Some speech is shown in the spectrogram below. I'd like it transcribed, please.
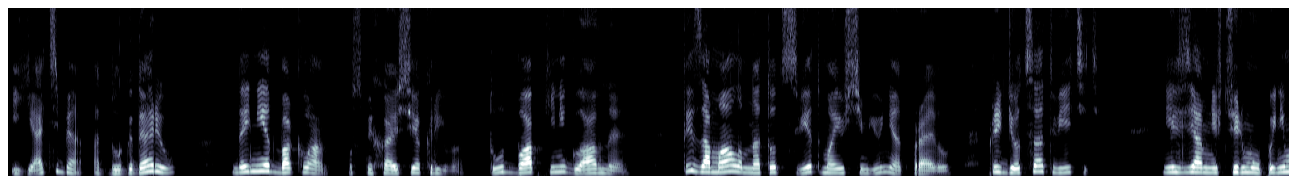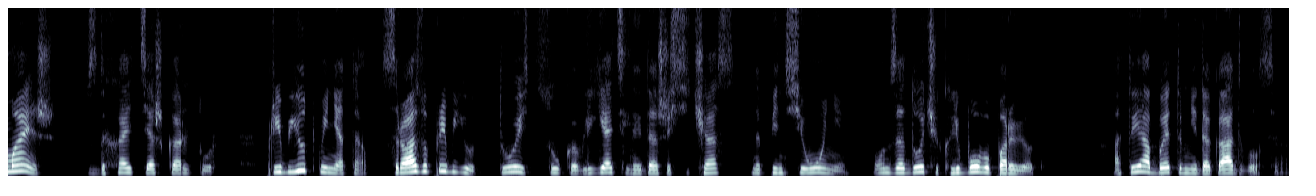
и я тебя отблагодарю. Да нет, Баклан, усмехаюсь я криво. Тут бабки не главное. Ты за малым на тот свет мою семью не отправил. Придется ответить. Нельзя мне в тюрьму, понимаешь? Вздыхает тяжко Артур. Прибьют меня там, сразу прибьют. То есть, сука, влиятельный даже сейчас, на пенсионе. Он за дочек любого порвет. А ты об этом не догадывался,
